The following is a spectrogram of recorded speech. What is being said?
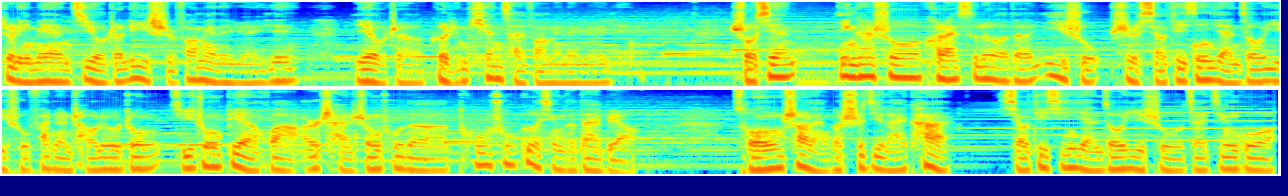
这里面既有着历史方面的原因，也有着个人天才方面的原因。首先，应该说克莱斯勒的艺术是小提琴演奏艺术发展潮流中集中变化而产生出的突出个性的代表。从上两个世纪来看，小提琴演奏艺术在经过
